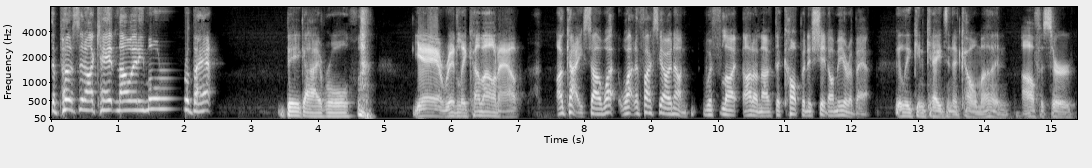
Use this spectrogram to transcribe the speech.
the person I can't know any more about? Big eye roll. yeah, Ridley, come on out. Okay, so what what the fuck's going on with like I don't know the cop and the shit I'm here about? Billy Kincaid's in a coma, and Officer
